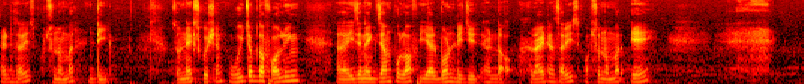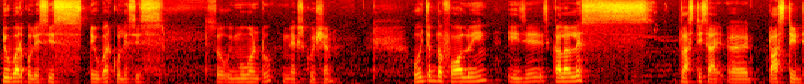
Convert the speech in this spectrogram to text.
right answer is option number D so next question which of the following is an example of airborne disease and the right answer is option number A tuberculosis tuberculosis so we move on to next question which of the following is a colourless plasticide plastid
